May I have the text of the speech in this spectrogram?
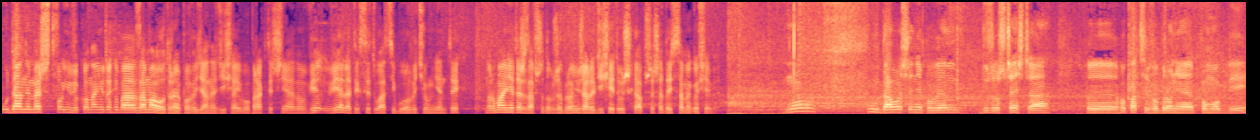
Udany mecz w Twoim wykonaniu to chyba za mało trochę powiedziane dzisiaj, bo praktycznie no, wie, wiele tych sytuacji było wyciągniętych. Normalnie też zawsze dobrze bronisz, ale dzisiaj to już chyba przeszedłeś samego siebie. No, udało się, nie powiem. Dużo szczęścia. E, Chłopacy w obronie pomogli.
